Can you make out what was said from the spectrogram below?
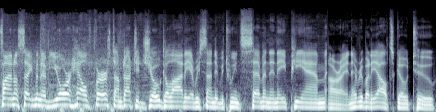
Final segment of Your Health First. I'm Dr. Joe Galati every Sunday between 7 and 8 p.m. All right, and everybody else, go to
